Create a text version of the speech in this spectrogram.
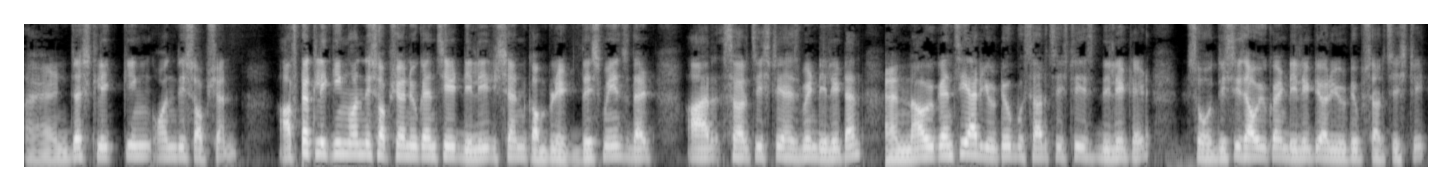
and just clicking on this option after clicking on this option, you can see deletion complete. This means that our search history has been deleted and now you can see our YouTube search history is deleted. So this is how you can delete your YouTube search history.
